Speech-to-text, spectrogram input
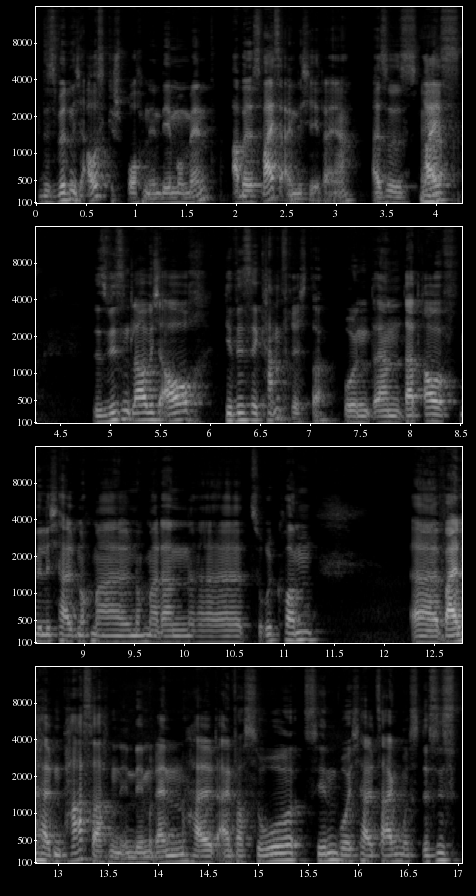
das wird nicht ausgesprochen in dem Moment, aber das weiß eigentlich jeder, ja. Also es ja. weiß, das wissen, glaube ich, auch gewisse Kampfrichter. Und ähm, darauf will ich halt nochmal noch mal dann äh, zurückkommen, äh, weil halt ein paar Sachen in dem Rennen halt einfach so sind, wo ich halt sagen muss, das ist,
